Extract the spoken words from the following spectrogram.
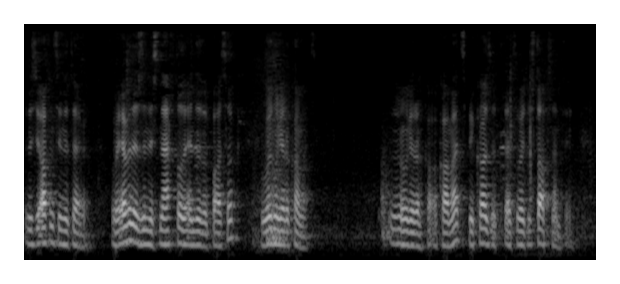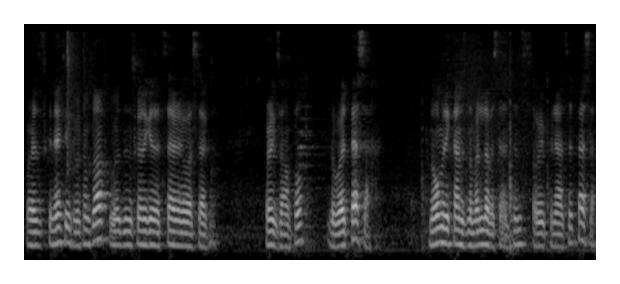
This you often see in the Torah. Wherever there's an isnaftal the end of the pasuk, the word will get a comment. It will get a, a comment because that's the way to stop something. Whereas it's connecting to what comes afterward, then it's going to get a tzeri or a segel. For example, the word Pesach normally comes in the middle of a sentence, so we pronounce it Pesach.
